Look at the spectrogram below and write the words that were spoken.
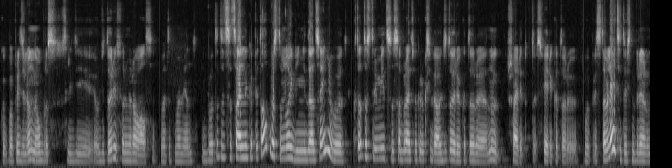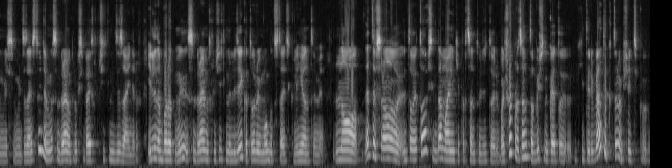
как бы определенный образ среди аудитории сформировался в этот момент. Вот этот социальный капитал просто многие недооценивают. Кто-то стремится собрать вокруг себя аудиторию, которая, ну, шарит в той сфере, которую вы представляете. То есть, например, если мы дизайн-студия, мы собираем вокруг себя исключительно дизайнеров. Или наоборот, мы собираем исключительно людей, которые могут стать клиентами. Но это все равно и то, и то всегда маленький процент аудитории. Большой процент обычно какие-то ребята, которые вообще, типа,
